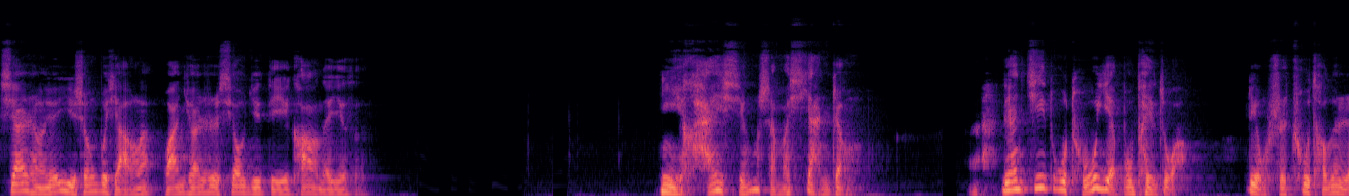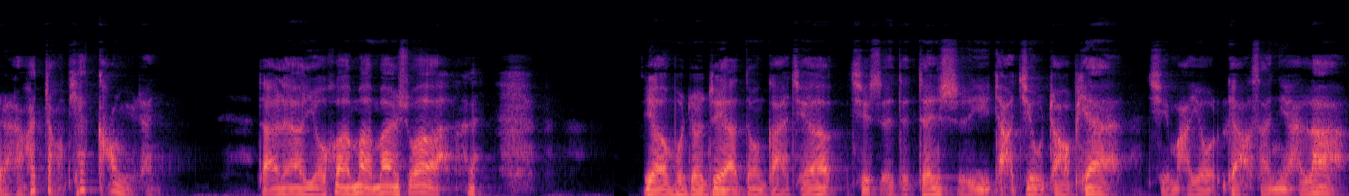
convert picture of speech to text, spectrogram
先生就一声不响了，完全是消极抵抗的意思。你还行什么宪政？连基督徒也不配做。六十出头的人还整天搞女人。咱俩有话慢慢说。用不着这样动感情，其实这真是一张旧照片，起码有两三年了。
